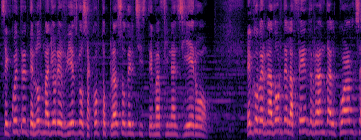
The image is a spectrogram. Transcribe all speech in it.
se encuentra entre los mayores riesgos a corto plazo del sistema financiero. El gobernador de la Fed, Randall Quarles,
